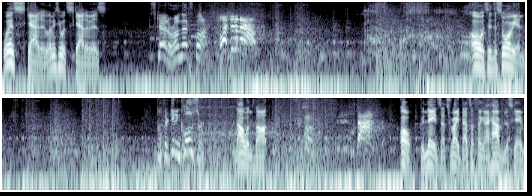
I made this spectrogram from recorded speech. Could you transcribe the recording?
What is scatter? Let me see what scatter is. Scatter on that spot! Flushing them out! Oh, it's a disorient. But they're getting closer! That one's not. Oh, grenades. That's right. That's a thing I have in this game.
